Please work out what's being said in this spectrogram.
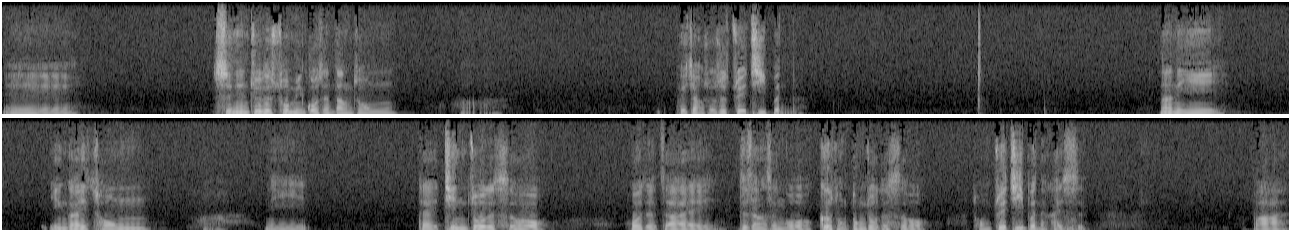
呃四念住的说明过程当中。啊，可以讲说是最基本的。那你应该从啊你在静坐的时候，或者在日常生活各种动作的时候，从最基本的开始，把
